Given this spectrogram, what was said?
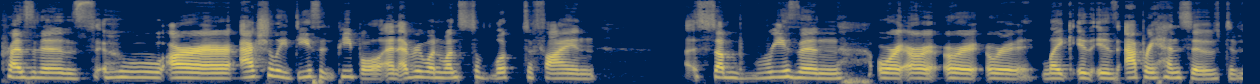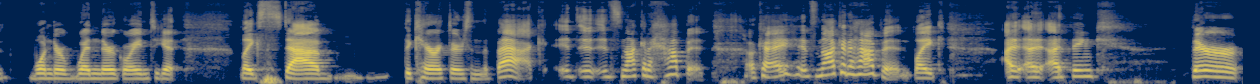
presidents who are actually decent people, and everyone wants to look to find some reason or or or or like it is apprehensive to wonder when they're going to get like stab the characters in the back. It, it, it's not going to happen. Okay, it's not going to happen. Like, I, I I think there.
